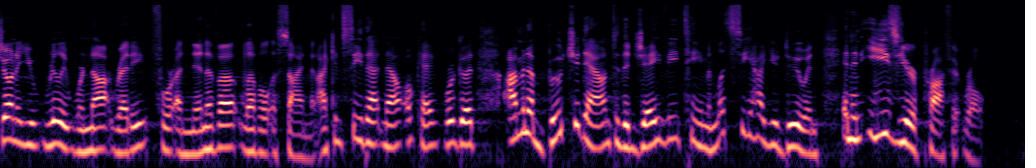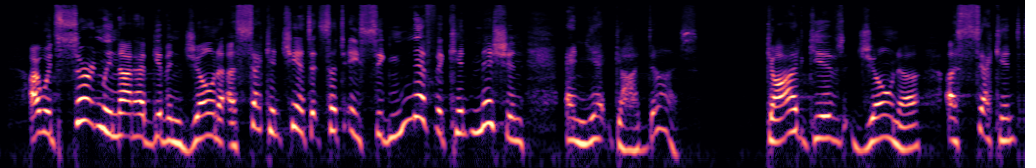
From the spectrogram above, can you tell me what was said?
Jonah, you really were not ready for a Nineveh level assignment. I can see that now. Okay, we're good. I'm going to boot you down to the JV team and let's see how you do in, in an easier prophet role. I would certainly not have given Jonah a second chance at such a significant mission, and yet God does. God gives Jonah a second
